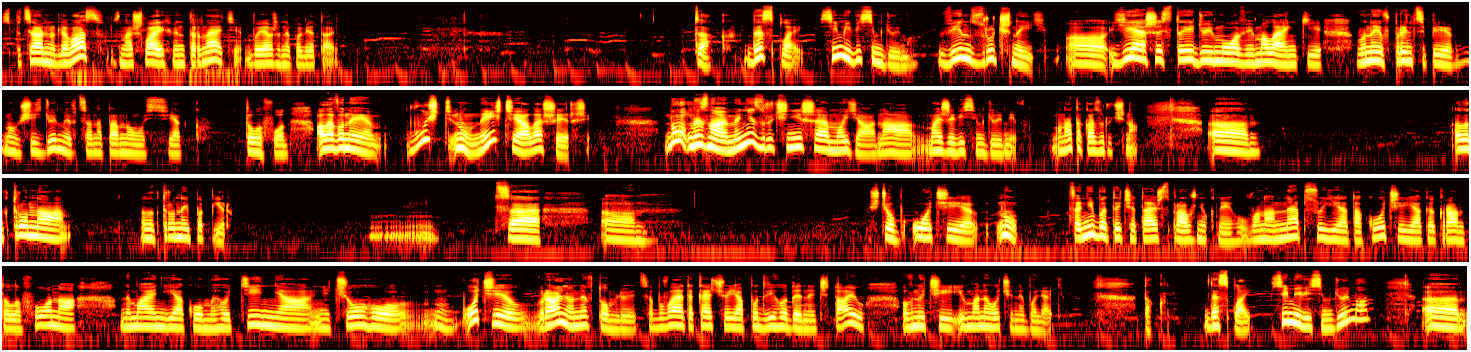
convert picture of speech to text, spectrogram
спеціально для вас знайшла їх в інтернеті, бо я вже не пам'ятаю. Так, дисплей 7,8 дюйма. Він зручний. Е, Є 6-дюймові маленькі. Вони, в принципі, ну, 6 дюймів це, напевно, ось як телефон. Але вони вущі, ну, нижчі, але ширші. Ну, не знаю, мені зручніше моя на майже 8 дюймів. Вона така зручна. Е, електронна, електронний папір. Це е, щоб очі, ну, це ніби ти читаєш справжню книгу. Вона не псує так очі, як екран телефона, немає ніякого миготіння, нічого. Ну, очі реально не втомлюються. Буває таке, що я по дві години читаю вночі, і в мене очі не болять. Так, дисплей 7,8 дюйма. Е,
